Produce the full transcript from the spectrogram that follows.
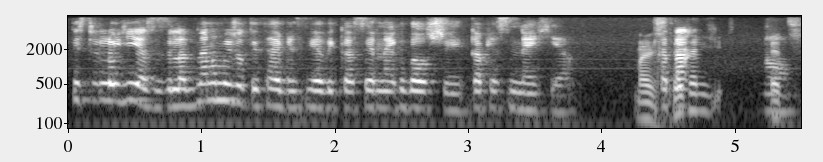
της τριλογίας της. Δηλαδή, δεν νομίζω ότι θα έμπαινε στη διαδικασία να εκδώσει κάποια συνέχεια. Μάλιστα, θα ήταν, έτσι.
